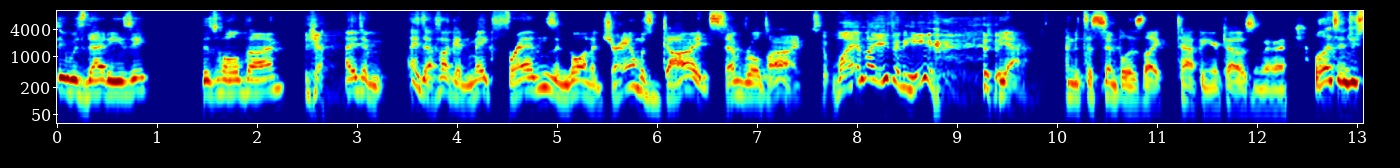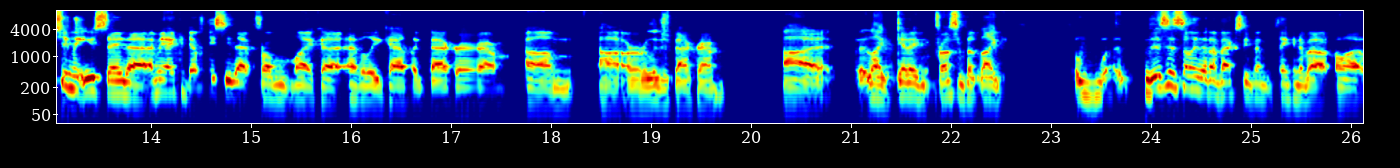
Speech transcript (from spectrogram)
it was that easy this whole time. yeah. I had to I had to fucking make friends and go on a journey. I almost died several times. Why am I even here? yeah. And it's as simple as like tapping your toes and moving. Well, that's interesting that you say that. I mean, I can definitely see that from like a heavily Catholic background, um, uh, or religious background, uh, like getting frustrated. But like, w- this is something that I've actually been thinking about a lot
